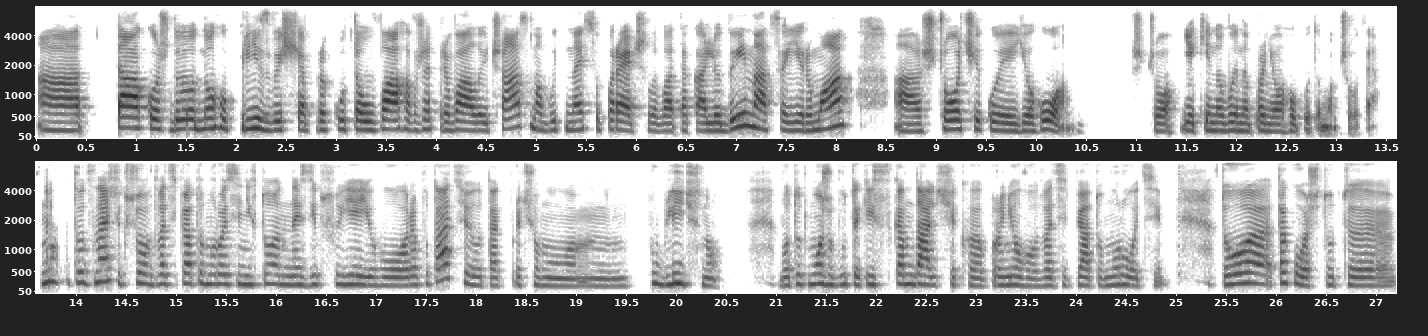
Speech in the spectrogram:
А, також до одного прізвища прикута увага вже тривалий час. Мабуть, найсуперечлива така людина це Єрмак. А, що очікує його? Що які новини про нього будемо чути? Ну, тут знаєш, якщо в 25-му році ніхто не зіпсує його репутацію, так причому публічно, бо тут може бути якийсь скандальчик е, про нього в 25-му році, то також тут е,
